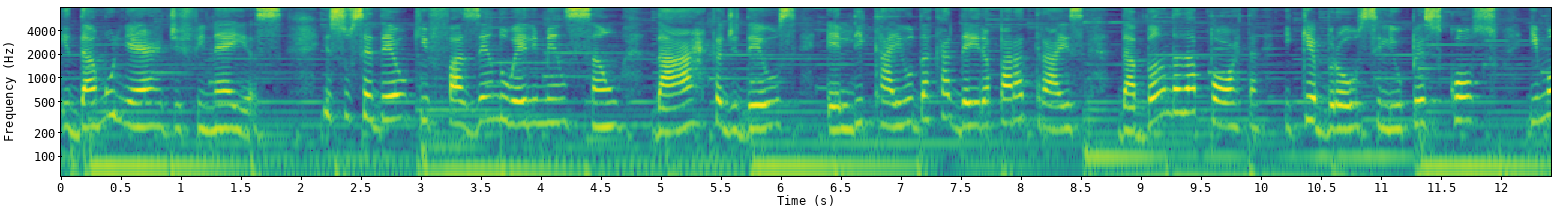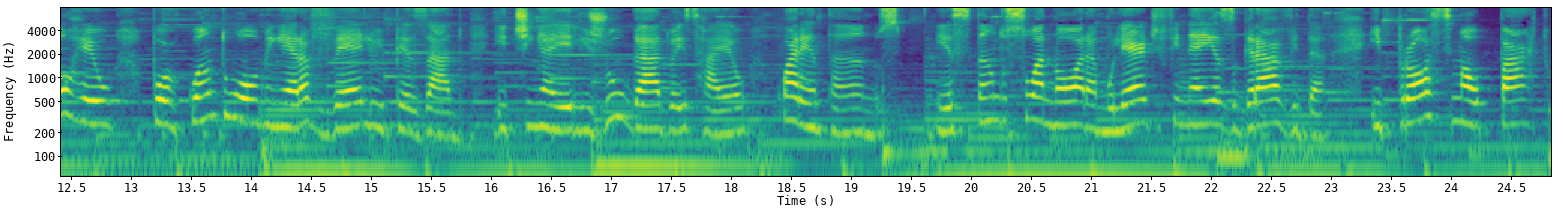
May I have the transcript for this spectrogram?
e da mulher de Finéias. E sucedeu que, fazendo ele menção da arca de Deus, Eli caiu da cadeira para trás da banda da porta e quebrou-se-lhe o pescoço e morreu, porquanto o homem era velho e pesado, e tinha ele julgado a Israel quarenta anos. E estando sua nora, mulher de Finéias, grávida e próxima ao parto,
